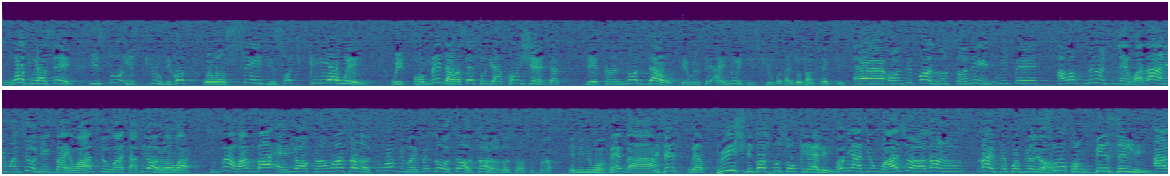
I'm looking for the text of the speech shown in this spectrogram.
what we are saying is so is true because we will say it in such clear way. We commend ourselves to their conscience that they cannot doubt. They will say, I know it is true, but I don't accept it. Ẹ, ohun tí sọ ní wípé àwọn mìíràn tilẹ̀ wà láàrin wọn tí ò ní gba ìwàásù wa tàbí ọ̀rọ̀ wa ṣùgbọ́n àwa ń bá ẹ̀rí ọkàn wọn sọ̀rọ̀ tí wọ́n fi mọ̀ wípé lóòótọ́ òótọ́ ọ̀rọ̀ ló sọ ṣùgbọ́n èmi ni wọn fẹ́ gbà á. He says, We have preached the gospel so clearly, ó ní àti wàásù ọ̀rọ̀ ọlọ́run láì fepo bí oyọ̀. so convincingly, a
